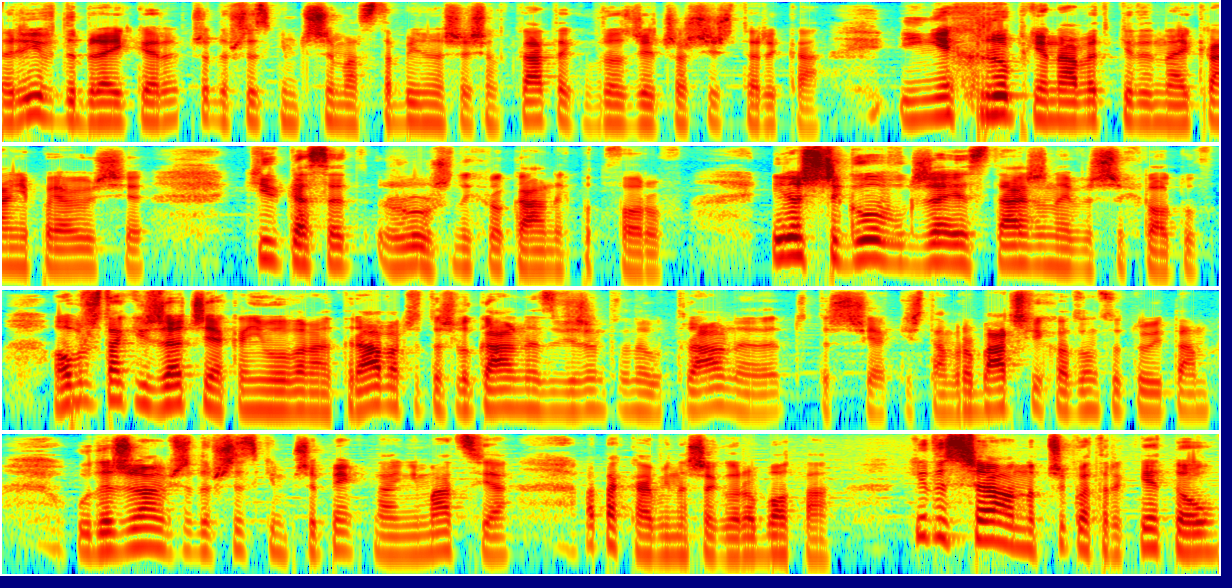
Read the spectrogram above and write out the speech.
Rift Breaker przede wszystkim trzyma stabilne 60 klatek w rozdzielczości 4K i nie chrupnie nawet kiedy na ekranie pojawią się kilkaset różnych lokalnych potworów. Ilość szczegółów w grze jest także najwyższych lotów. Oprócz takich rzeczy jak animowana trawa, czy też lokalne zwierzęta neutralne, czy też jakieś tam robaczki chodzące tu i tam, uderzyła mi przede wszystkim przepiękna animacja atakami naszego robota. Kiedy strzelam na przykład rakietą,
